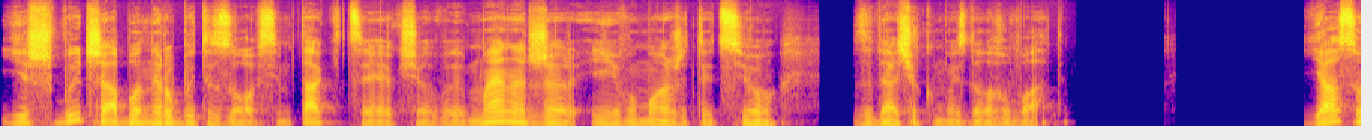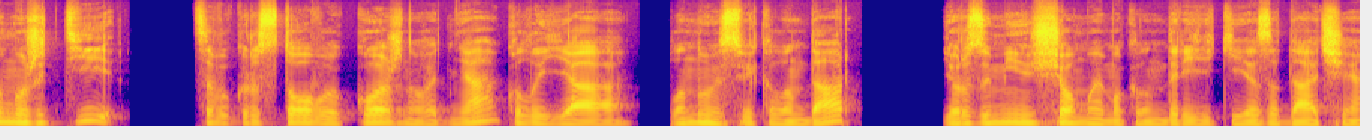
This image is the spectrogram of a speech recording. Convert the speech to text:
її швидше або не робити зовсім. Так? Це якщо ви менеджер і ви можете цю задачу комусь делегувати. Я в своєму житті це використовую кожного дня, коли я планую свій календар. Я розумію, що в моєму календарі, які є задачі,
